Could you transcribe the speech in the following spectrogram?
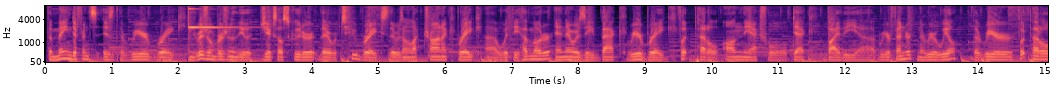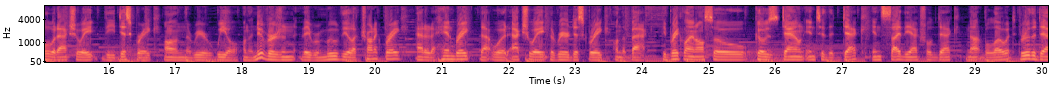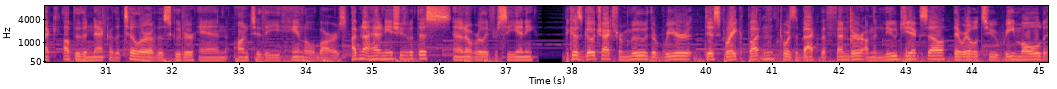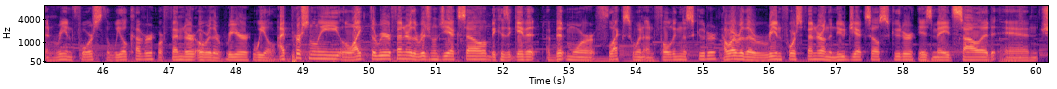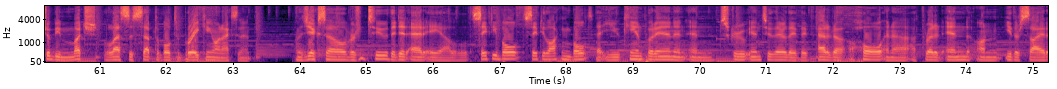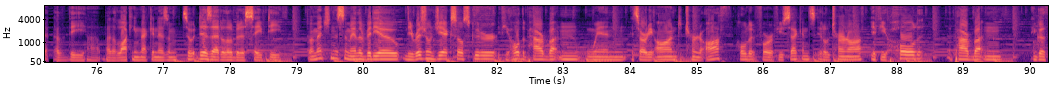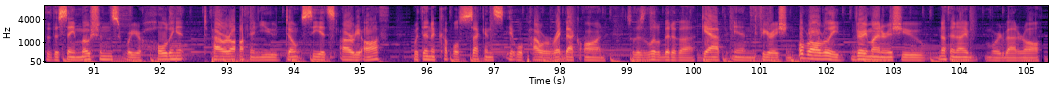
The main difference is the rear brake. In the original version of the GXL scooter, there were two brakes. There was an electronic brake uh, with the hub motor, and there was a back rear brake foot pedal on the actual deck by the uh, rear fender and the rear wheel. The rear foot pedal would actuate the disc brake on the rear wheel. On the new version, they removed the electronic brake, added a handbrake that would actuate the rear disc brake on the back. The brake line also goes down into the deck, inside the actual deck, not below it, through the deck, up through the neck or the tiller of the scooter, and onto the handlebars. I've not had any issues with this, and I don't really foresee any. Because GoTrax removed the rear disc brake button towards the back of the fender on the new GXL, they were able to remold and reinforce the wheel cover or fender over the rear wheel. I personally liked the rear fender of the original GXL because it gave it a bit more flex when unfolding the scooter. However, the reinforced fender on the new GXL scooter is made solid and should be much less susceptible to breaking on accident. On the GXL version 2, they did add a uh, safety bolt, safety locking bolt that you can put in and, and screw into there. They've, they've added a, a hole and a, a, threaded end on either side of the uh, by the locking mechanism. So it does add a little bit of safety. So I mentioned this in my other video. The original GXL scooter, if you hold the power button when it's already on to turn it off, hold it for a few seconds, it'll turn off. If you hold the power button and go through the same motions where you're holding it power it off and you don't see it's already off, within a couple seconds it will power right back on. So there's a little bit of a gap in configuration. Overall, really very minor issue, nothing I'm worried about at all.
